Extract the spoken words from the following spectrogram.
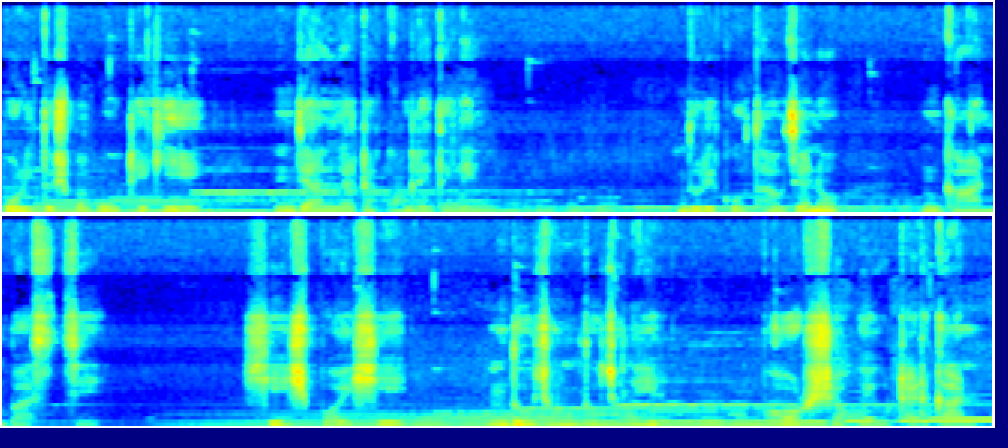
পরিতোষবাবু উঠে গিয়ে জানলাটা খুলে দিলেন। দূরে কোথাও যেন গান বাজছে। শেষ বয়সে দুজন দুজনের ভরসা হয়ে ওঠার গান।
